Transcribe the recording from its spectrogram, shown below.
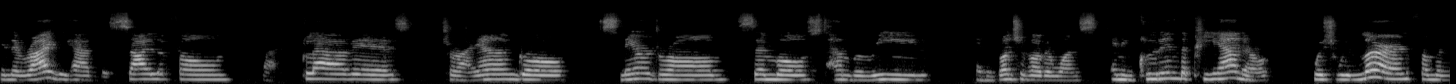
in the right, we have the xylophone, claves, triangle, snare drum, cymbals, tambourine, and a bunch of other ones, and including the piano, which we learned from the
